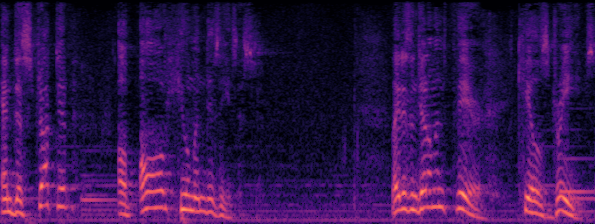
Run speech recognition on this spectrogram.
and destructive of all human diseases. Ladies and gentlemen, fear kills dreams.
